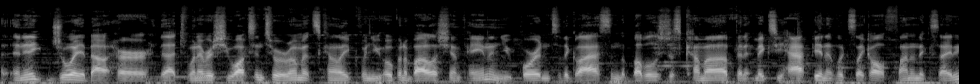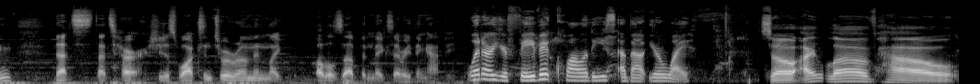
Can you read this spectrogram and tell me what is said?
an innate joy about her that whenever she walks into a room, it's kind of like when you open a bottle of champagne and you pour it into the glass and the bubbles just come up and it makes you happy and it looks like all fun and exciting. That's that's her. She just walks into a room and like bubbles up and makes everything happy. What are your favorite qualities about your wife? So I love how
